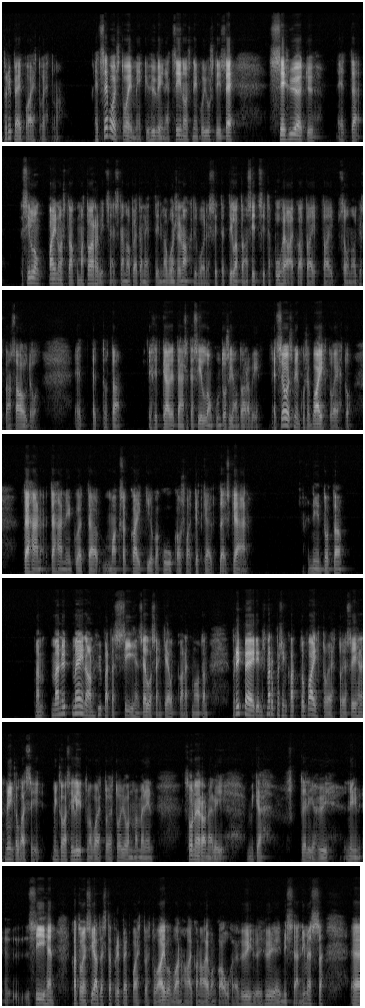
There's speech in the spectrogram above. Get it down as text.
prepaid-vaihtoehtona. Et se voisi toimiikin hyvin, että siinä olisi niinku justiin se, se hyöty, että silloin ainoastaan kun mä tarvitsen sitä nopeata nettiä, niin mä voin sen aktivoida sitten, että tilataan sitten sitä puheaikaa tai, tai se on oikeastaan saldoa. Et, et tota, ja sitten käytetään sitä silloin, kun tosiaan tarvii. Et se olisi niin kuin se vaihtoehto tähän, tähän niin kuin, että maksa kaikki joka kuukausi, vaikka et käyttäiskään. Niin tota, mä, mä nyt meinaan hypätä siihen sellaiseen kelkkaan, että mä otan prepaidin, niin mä rupesin katsoa vaihtoehtoja siihen, että minkälaisia, minkälaisia liittymävaihtoehtoja on. Mä menin Soneran, eli mikä Telia hyi, niin siihen katoin sieltä sitä prepaid-vaihtoehtoa aivan vanha aikana, aivan kauhea, hyi, hyi, hyi, ei missään nimessä.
